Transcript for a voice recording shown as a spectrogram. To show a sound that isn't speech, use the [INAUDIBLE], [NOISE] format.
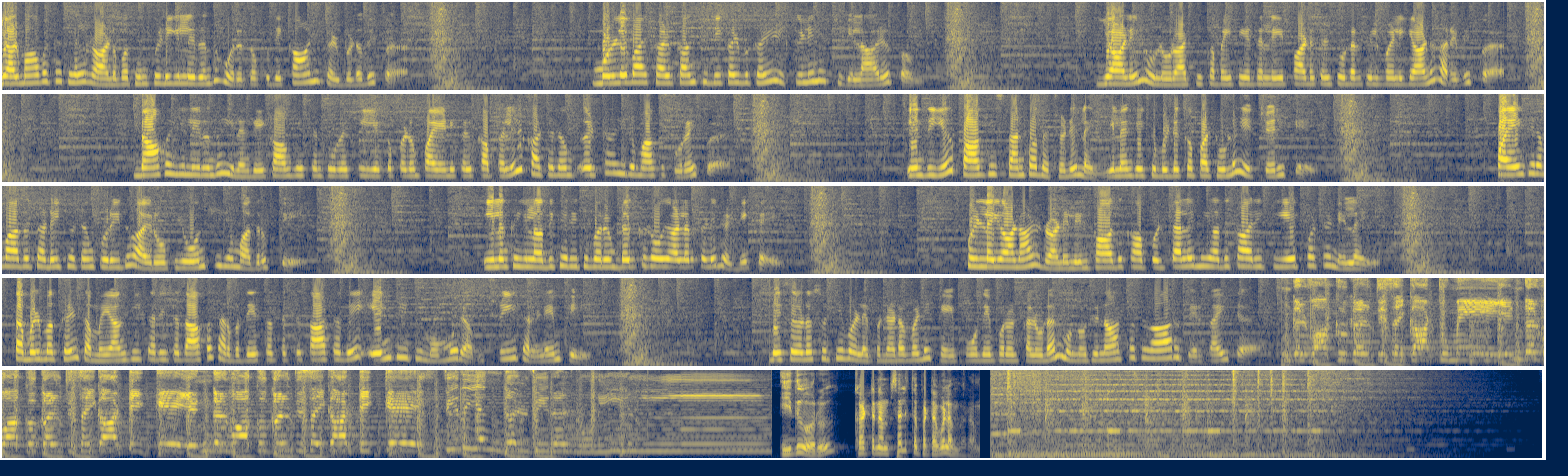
யாழ் மாவட்டத்தில் ராணுவத்தின் பிடியில் இருந்து ஒரு தொகுதி காணிகள் விடுவிப்பு. முள்ளிவாய்க்கால் கஞ்சி நிகழ்வுகள் கிளிநொச்சியில் ஆரம்பம் யாழில் உள்ளூராட்சி சபை தேர்தல் ஏற்பாடுகள் தொடர்பில் வெளியான அறிவிப்பு. நாகையில் இருந்து இலங்கை காங்கிரசன் துறைக்கு இயக்கப்படும் பயணிகள் கப்பலில் கட்டணம் எட்டாயிரமாக குறைப்பு. இந்திய பாகிஸ்தான் பதற்ற நிலை இலங்கைக்கு விடுக்கப்பட்டுள்ள எச்சரிக்கை. பயங்கரவாத தடை சட்டம் குறித்து ஐரோப்பிய ஒன்றியம் அதிருப்தி. இலங்கையில் அதிகரித்து வரும் டெங்கு நோயாளர்களின் எண்ணிக்கை. பிள்ளையானால் ரணிலின் பாதுகாப்பு தலைமை அதிகாரிக்கு ஏற்பட்ட நிலை. தமிழ் மக்கள் தம்மை அங்கீகரித்ததாக சர்வதேசத்துக்கு காட்டவே என்பிபி மும்முரம் ஸ்ரீதரன் எம்பி விசேட சுற்றி வளைப்பு நடவடிக்கை போதைப் பொருட்களுடன் முன்னூற்று நாற்பத்தி ஆறு பேர் கைது. எங்கள் வாக்குகள் திசை காட்டுமே எங்கள் வாக்குகள் திசை காட்டிக்கே எங்கள் வாக்குகள் திசை காட்டிக்கே விரியங்கள் விரல் நுனியில். இது ஒரு கட்டணம் செலுத்தப்பட்ட விளம்பரம்.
